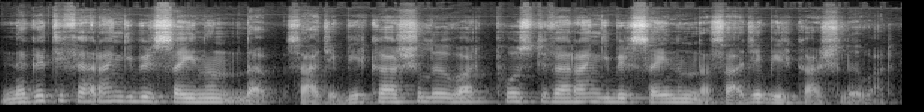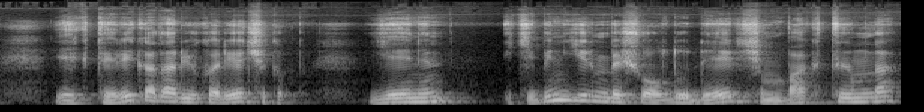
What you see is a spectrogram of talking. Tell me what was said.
negatif herhangi bir sayının da sadece bir karşılığı var. Pozitif herhangi bir sayının da sadece bir karşılığı var. Yeteri kadar yukarıya çıkıp y'nin 2025 olduğu değer için baktığımda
